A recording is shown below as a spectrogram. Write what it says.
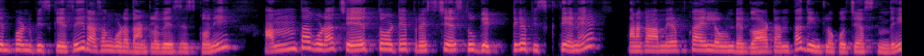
చింతపండు పిసికేసి రసం కూడా దాంట్లో వేసేసుకొని అంతా కూడా చేతితోటే ప్రెస్ చేస్తూ గట్టిగా పిసికితేనే మనకు ఆ మిరపకాయల్లో ఉండే ఘాట్ అంతా దీంట్లోకి వచ్చేస్తుంది.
